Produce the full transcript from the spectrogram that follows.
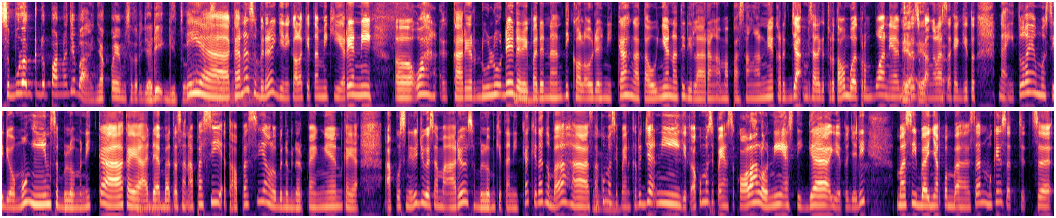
sebulan ke depan aja banyak kok yang bisa terjadi gitu. Iya, karena sebenarnya gini kalau kita mikirin nih, uh, wah karir dulu deh daripada hmm. nanti kalau udah nikah nggak taunya nanti dilarang sama pasangannya kerja, misalnya gitu, terutama buat perempuan ya biasanya yeah, suka yeah, ngerasa yeah. kayak gitu. Nah itulah yang mesti diomongin sebelum menikah, kayak hmm. ada batasan apa sih atau apa sih yang lo bener-bener pengen kayak aku sendiri juga sama Aryo sebelum kita nikah kita ngebahas, aku masih pengen kerja nih gitu, aku masih pengen sekolah loh nih S3 gitu, jadi masih banyak pembahasan mungkin se, se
